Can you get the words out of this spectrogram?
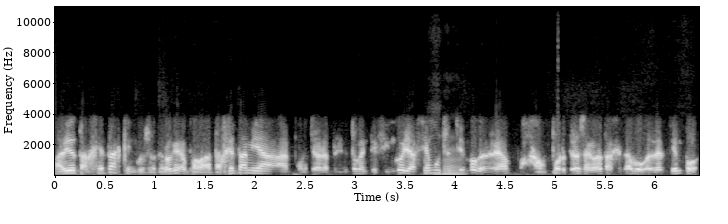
ha habido tarjetas que incluso creo que la tarjeta mía al portero del minuto 25 ya hacía mucho mm. tiempo que no había a un portero sacado la tarjeta por perder tiempo.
